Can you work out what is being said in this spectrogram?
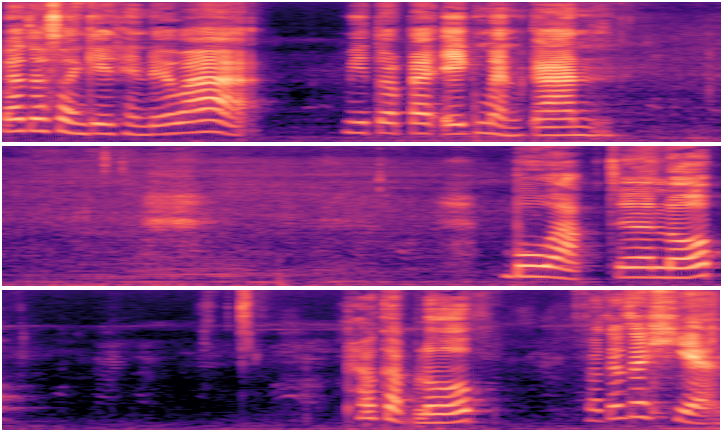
เราจะสังเกตเห็นได้ว่า มีตัวแปร x เหมือนกัน บวกเจอลบ เท่ากับลบ เราก็จะเขียน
